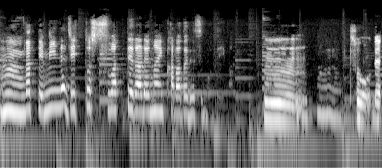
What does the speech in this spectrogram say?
うん。だってみんなじっと座ってられない体ですもんね、今。うん。うん。そう。で、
